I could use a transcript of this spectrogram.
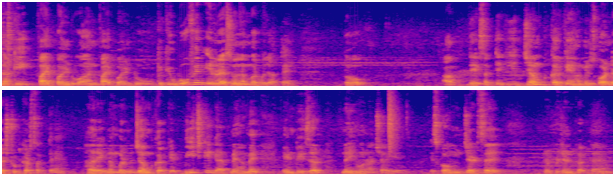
न कि five point one five point two क्योंकि वो फिर इरेशनल नंबर हो जाते हैं। तो आप देख सकते हैं कि ये जंप करके हम इसको अंडरस्टूड कर सकते हैं। हर एक नंबर में जंप करके। बीच के गैप में हमें इंटीजर नहीं होना चाहिए। इसको हम जेड से रिप्रेजेंट करते हैं।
